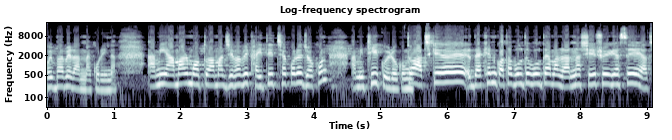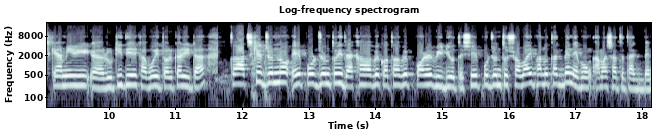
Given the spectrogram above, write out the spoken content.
ওইভাবে রান্না করি না। আমি আমার মতো, আমার যেভাবে খাইতে ইচ্ছা করে, যখন আমি ঠিক ওই রকম তো আজকে দেখেন, কথা বলতে বলতে আমার রান্না শেষ হয়ে গেছে। আজকে আমি রুটি দিয়ে খাব এই তরকারিটা। তো আজকের জন্য এই পর্যন্তই, দেখা হবে, কথা হবে পরের ভিডিওতে সেই পর্যন্ত সবাই ভালো থাকবেন এবং আমার সাথে থাকবেন।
